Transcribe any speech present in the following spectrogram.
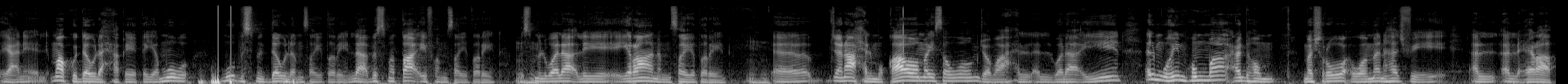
يعني ماكو دولة حقيقية. مو مو باسم الدولة مسيطرين لا باسم الطائفة مسيطرين. باسم الولاء لإيران مسيطرين. آه جناح المقاومة يسووهم جناح الولائيين. المهم هم عندهم مشروع ومنهج في العراق.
